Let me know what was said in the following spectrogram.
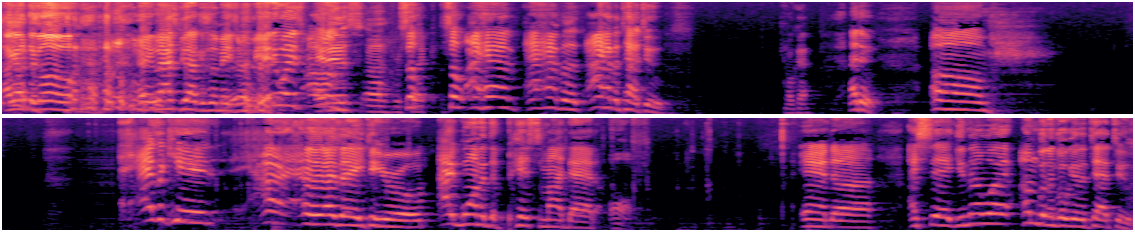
I got the glow. hey, Last Dragon is an amazing movie. Anyways, um, it is uh, So, so I have, I have a, I have a tattoo. okay. I do. Um, as a kid, I, as an 18 year old, I wanted to piss my dad off. And uh, I said, you know what? I'm going to go get a tattoo.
